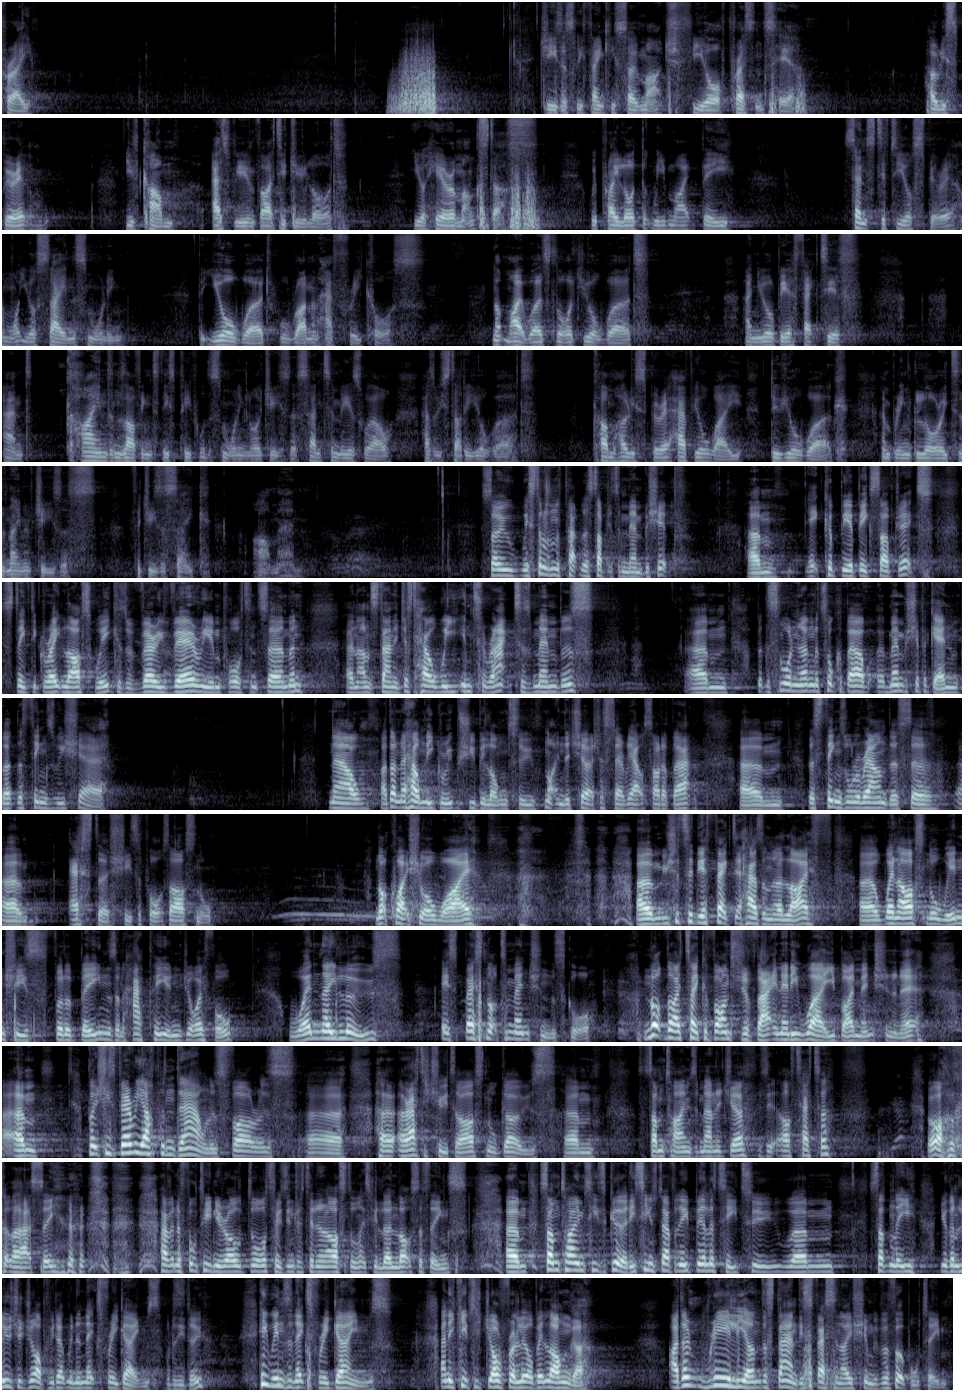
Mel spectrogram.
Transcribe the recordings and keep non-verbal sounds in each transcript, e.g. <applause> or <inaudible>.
Pray. Jesus, we thank you so much for your presence here. Holy Spirit, you've come as we invited you, Lord. You're here amongst us. We pray, Lord, that we might be sensitive to your spirit and what you're saying this morning, that your word will run and have free course. Not my words, Lord, your word. And you'll be effective and kind and loving to these people this morning, Lord Jesus, and to me as well as we study your word. Come, Holy Spirit, have your way, do your work, and bring glory to the name of Jesus. For Jesus' sake, amen. amen. So, we're still on the, the subject of membership. Um, it could be a big subject. Steve did great last week. as a very, very important sermon and understanding just how we interact as members. Um, but this morning I'm going to talk about membership again, but the things we share. Now, I don't know how many groups you belong to, not in the church necessarily, outside of that. Um, there's things all around us. Uh, um, Esther, she supports Arsenal. Not quite sure why. <laughs> um, you should see the effect it has on her life. Uh, when Arsenal win, she's full of beans and happy and joyful. When they lose, it's best not to mention the score. Not that I take advantage of that in any way by mentioning it, um, but she's very up and down as far as uh, her, her, attitude to Arsenal goes. Um, sometimes the manager, is it Arteta? Oh, look at that, see? <laughs> Having a 14 year old daughter who's interested in Arsenal makes me learn lots of things. Um, sometimes he's good. He seems to have the ability to um, suddenly, you're going to lose your job if you don't win the next three games. What does he do? He wins the next three games and he keeps his job for a little bit longer. I don't really understand this fascination with a football team.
